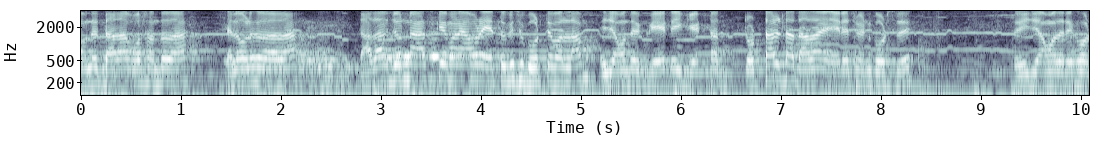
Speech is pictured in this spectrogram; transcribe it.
আমাদের দাদা, বসন্ত দা। হ্যালো বলে দাদা। দাদার জন্য আজকে মানে আমরা এত কিছু করতে পারলাম। এই যে আমাদের গেট এই গেটটা টোটালটা দাদা অ্যারেঞ্জমেন্ট করছে। তো এই যে আমাদের এখন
